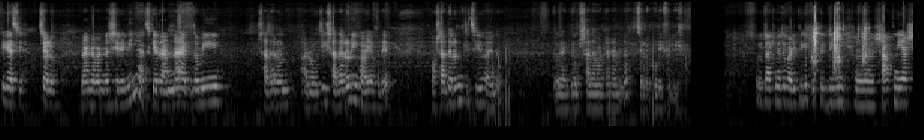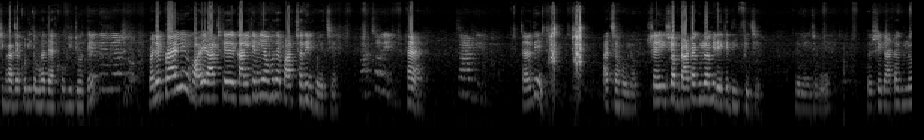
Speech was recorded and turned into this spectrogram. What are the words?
ঠিক আছে, চলো রান্না বান্না সেরে নিই। আজকে রান্না একদমই সাধারণ, আর রোজই সাধারণই হয় আমাদের। অসাধারণ কিছুই হয় না। তো একদম সাদামাটা রান্না, চলো করে ফেলি। ওই কাকিমাদের বাড়ি থেকে প্রত্যেক দিনই শাক নিয়ে আসি, ভাজা করি, তোমরা দেখো ভিডিওতে। মানে প্রায়ই হয়, আজকে, কালকে নিয়ে বোধহয় পাঁচ ছ দিন হয়েছে। হ্যাঁ। চার দিন আচ্ছা হলো। সেই সব ডাটাগুলো আমি রেখে দিই ফ্রিজে জমিয়ে জমিয়ে। তো সেই ডাটাগুলো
